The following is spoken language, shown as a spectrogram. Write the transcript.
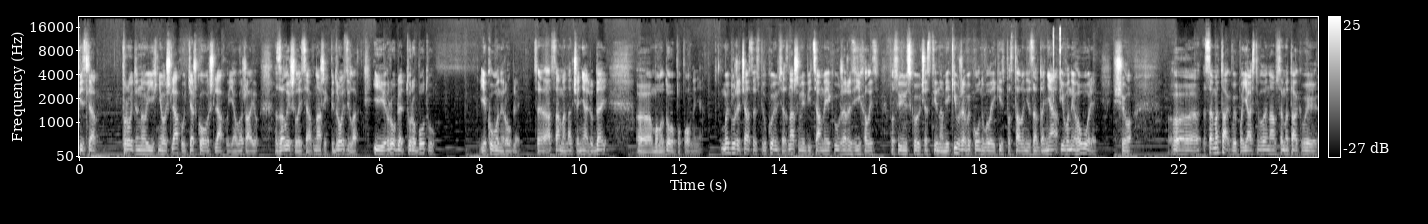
після пройденого їхнього шляху, тяжкого шляху, я вважаю, залишилися в наших підрозділах і роблять ту роботу, яку вони роблять. Це а саме навчання людей е, молодого поповнення. Ми дуже часто спілкуємося з нашими бійцями, які вже роз'їхались по своїм військовим частинам, які вже виконували якісь поставлені завдання, і вони говорять, що Е, Саме так ви пояснювали нам, саме так ви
